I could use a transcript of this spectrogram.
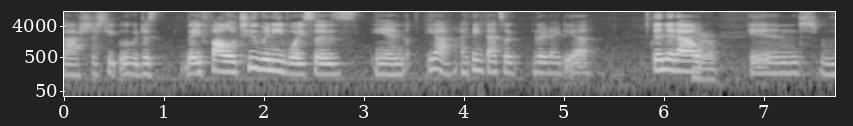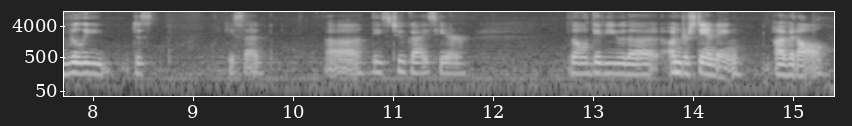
gosh, there's people who just they follow too many voices, and yeah, I think that's a great idea. Thin it out yeah. and really just, like you said, uh, these two guys here, they'll give you the understanding of it all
